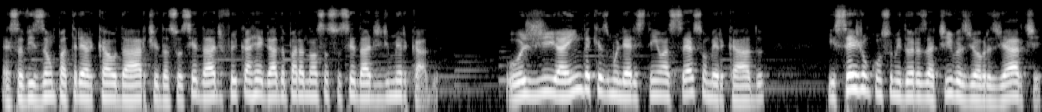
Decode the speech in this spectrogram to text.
Essa visão patriarcal da arte e da sociedade foi carregada para nossa sociedade de mercado. Hoje, ainda que as mulheres tenham acesso ao mercado e sejam consumidoras ativas de obras de arte,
